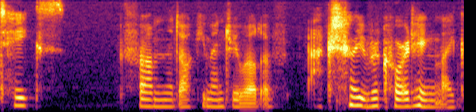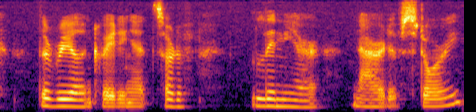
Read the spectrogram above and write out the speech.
takes from the documentary world of actually recording like the real and creating a sort of linear narrative story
